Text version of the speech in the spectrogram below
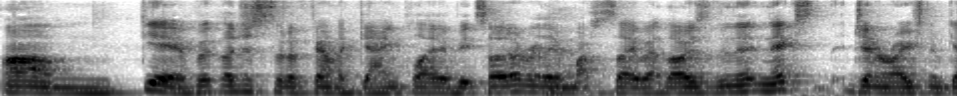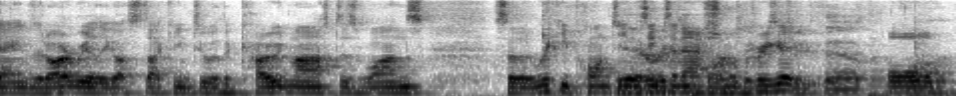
Um, yeah, but I just sort of found the gameplay a bit, so I don't really have much to say about those. The next generation of games that I really got stuck into are the Codemasters ones. So the Ricky Ponting's Yeah, Ricky International Ponting's Cricket or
